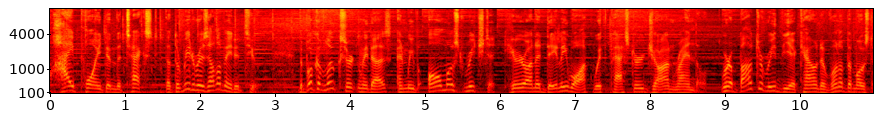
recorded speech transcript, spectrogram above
high point in the text that the reader is elevated to. The book of Luke certainly does, and we've almost reached it here on a daily walk with Pastor John Randall. We're about to read the account of one of the most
